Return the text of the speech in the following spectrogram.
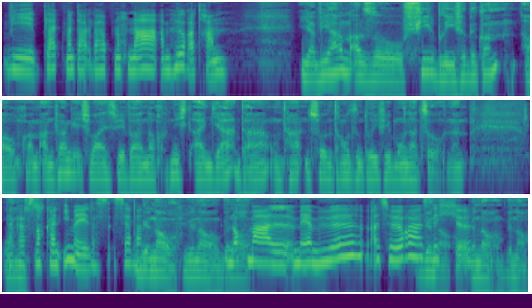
Wie bleibt man da überhaupt noch nah am Hörer dran? Ja, wir haben also viel Briefe bekommen, auch am Anfang. Ich weiß, wir waren noch nicht ein Jahr da und hatten schon tausend Briefe im Monat so. Ne? Da gab es noch kein E-Mail. Das ist ja dann genau, genau, genau. noch mal mehr Mühe als Hörer. Genau, sich, äh genau, genau.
